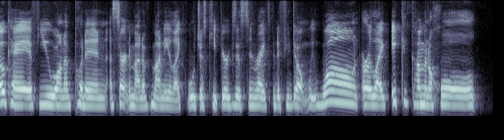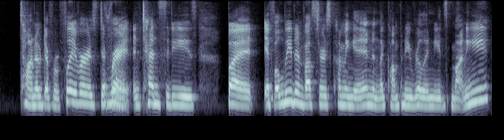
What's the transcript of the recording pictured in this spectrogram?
okay, if you want to put in a certain amount of money, like we'll just keep your existing rights. But if you don't, we won't. Or like it could come in a whole ton of different flavors, different Right. intensities. But if a lead investor is coming in and the company really needs money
